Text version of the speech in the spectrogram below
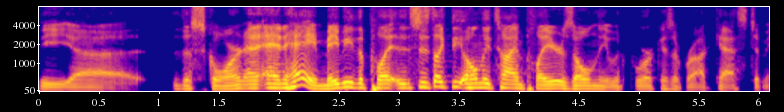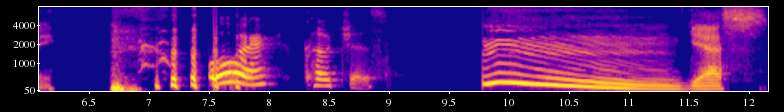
the uh the scorn. And, and hey maybe the play this is like the only time players only would work as a broadcast to me or coaches. Mm, yes.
